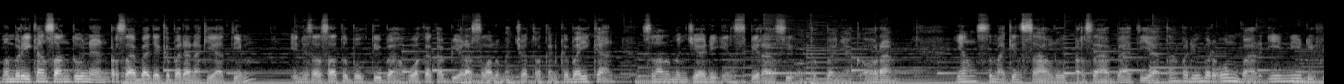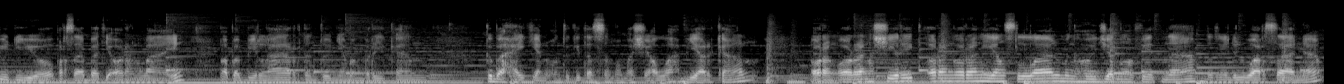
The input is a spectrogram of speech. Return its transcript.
Memberikan santunan persahabatnya kepada anak yatim Ini salah satu bukti bahwa kakak Bila selalu mencontohkan kebaikan Selalu menjadi inspirasi untuk banyak orang. Yang semakin salut persahabat ya Tanpa diumbar-umbar Ini di video persahabat ya orang lain Papa Bilar tentunya memberikan kebahagiaan untuk kita semua. Masya Allah biarkan orang-orang syirik Orang-orang yang selalu menghujat memfitnah Tentunya di luar sana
